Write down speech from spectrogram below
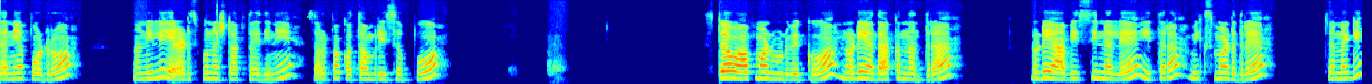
ಧನಿಯಾ ಪೌಡ್ರು. ನಾನಿಲ್ಲಿ ಎರಡು ಸ್ಪೂನಷ್ಟು ಹಾಕ್ತಾಯಿದ್ದೀನಿ ಸ್ವಲ್ಪ ಕೊತ್ತಂಬರಿ ಸೊಪ್ಪು. ಸ್ಟವ್ ಆಫ್ ಮಾಡಿಬಿಡ್ಬೇಕು. ನೋಡಿ, ಅದು ಹಾಕಿದ ನಂತರ ನೋಡಿ, ಆ ಬಿಸಿನಲ್ಲೇ ಈ ಥರ ಮಿಕ್ಸ್ ಮಾಡಿದ್ರೆ ಚೆನ್ನಾಗಿ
